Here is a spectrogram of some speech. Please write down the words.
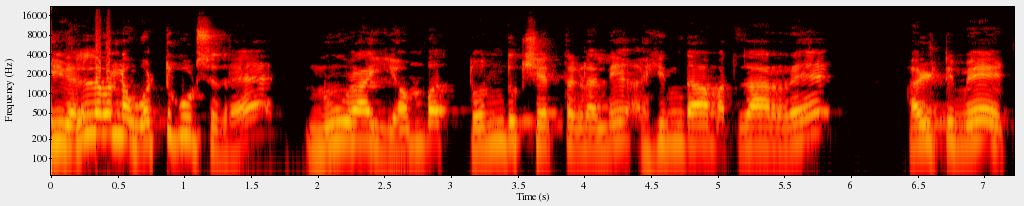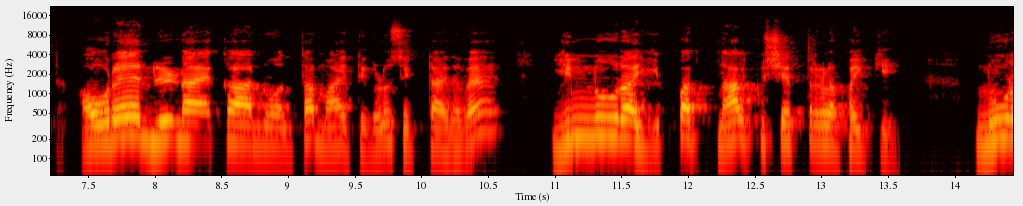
ಇವೆಲ್ಲವನ್ನ ಒಟ್ಟುಗೂಡಿಸಿದ್ರೆ ನೂರ ಎಂಬತ್ತೊಂದು ಕ್ಷೇತ್ರಗಳಲ್ಲಿ ಅಹಿಂದ ಮತದಾರರೇ ಅಲ್ಟಿಮೇಟ್ ಅವರೇ ನಿರ್ಣಾಯಕ ಅನ್ನುವಂಥ ಮಾಹಿತಿಗಳು ಸಿಗ್ತಾ ಇದ್ದಾವೆ ಇನ್ನೂರ ಇಪ್ಪತ್ನಾಲ್ಕು ಕ್ಷೇತ್ರಗಳ ಪೈಕಿ ನೂರ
